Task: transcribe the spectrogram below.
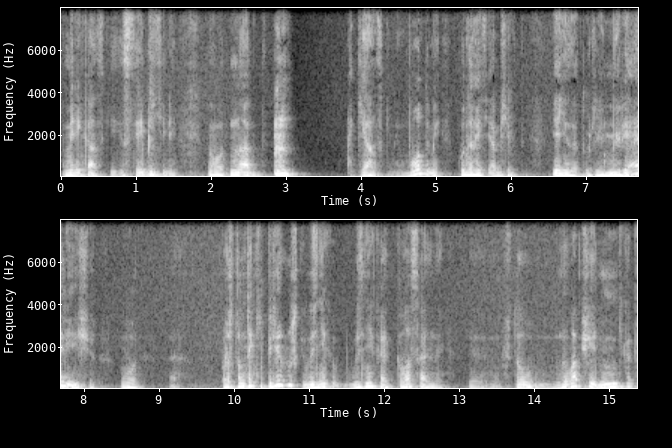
американские истребители вот, над океанскими водами, куда эти объекты, я не знаю, тоже и ныряли еще. Вот. Просто там такие перегрузки возник, возникают колоссальные, э, что ну, вообще как,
